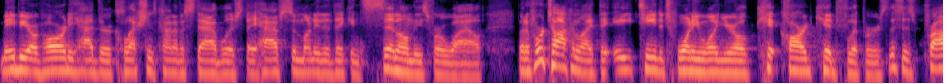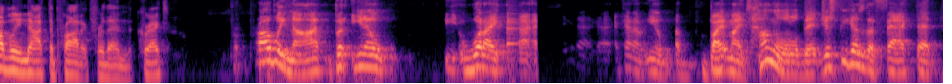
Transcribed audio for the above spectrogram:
maybe have already had their collections kind of established. They have some money that they can sit on these for a while. But if we're talking like the 18 to 21 year old kit card kid flippers, this is probably not the product for them, correct? Probably not. But you know, what I, I, I kind of, you know, bite my tongue a little bit just because of the fact that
